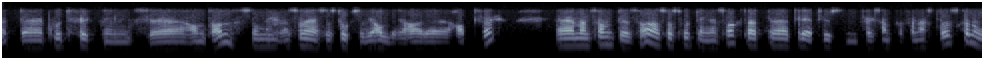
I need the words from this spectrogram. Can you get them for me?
et eh, kvoteflyktningsantall som, som, er så stort som vi aldri har eh, hatt før. Eh, men samtidig så har altså Stortinget sagt at 3000 f.eks. For, for neste år skal nå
